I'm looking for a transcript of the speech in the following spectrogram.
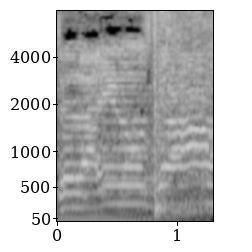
till I lose God.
